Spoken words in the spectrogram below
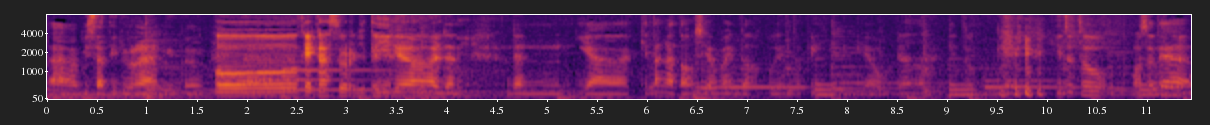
uh, bisa tiduran gitu. Oh kayak kasur gitu ya. iya dan dan ya kita nggak tahu sih apa yang dilakuin tapi ya udahlah gitu. Kayak, itu tuh maksudnya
